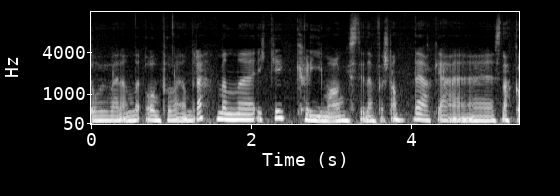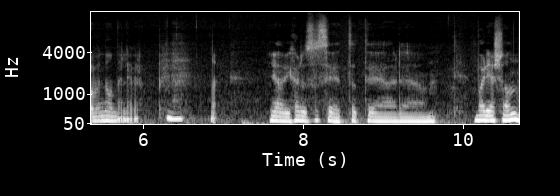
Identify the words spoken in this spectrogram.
over hverandre, overfor hverandre. Men uh, ikke klimaangst i den forstand. Det har ikke jeg snakka med noen elever om. Ja, vi har også sett at det er uh, variasjon.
